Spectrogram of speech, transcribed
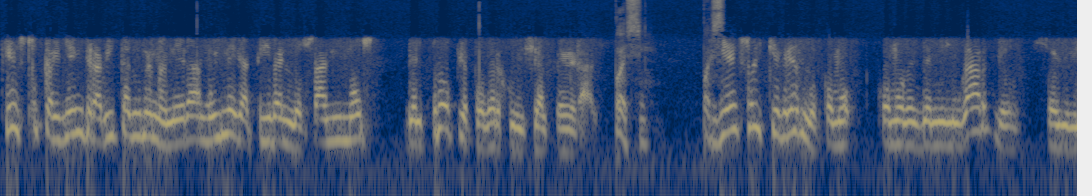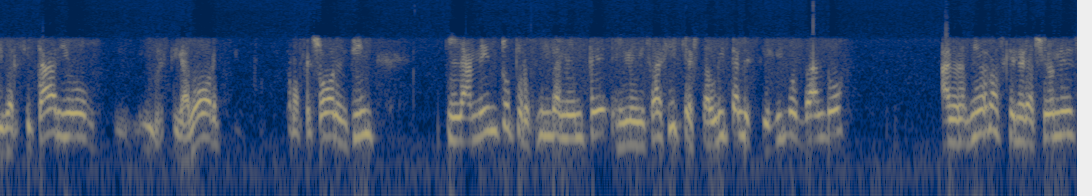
que esto también gravita de una manera muy negativa en los ánimos del propio Poder Judicial Federal. Pues sí. Pues y eso hay que verlo, como, como desde mi lugar, yo soy universitario, investigador, profesor, en fin, lamento profundamente el mensaje que hasta ahorita les seguimos dando a las nuevas generaciones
